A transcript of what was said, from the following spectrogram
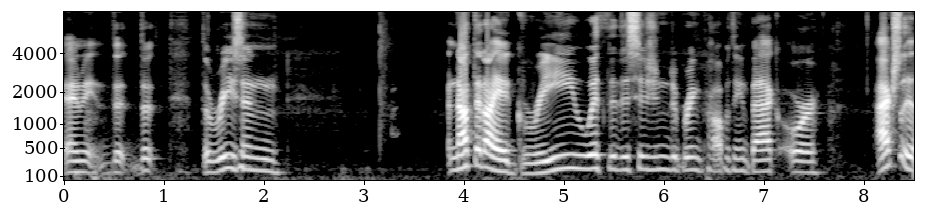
I mean, the the the reason. Not that I agree with the decision to bring Palpatine back, or actually,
